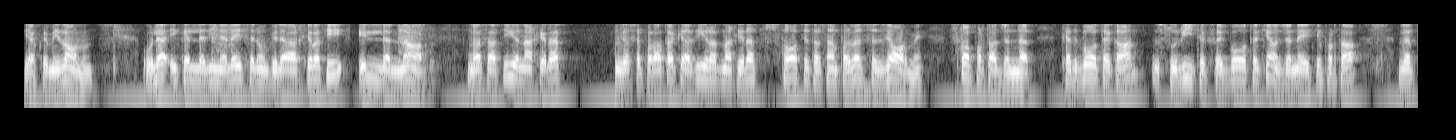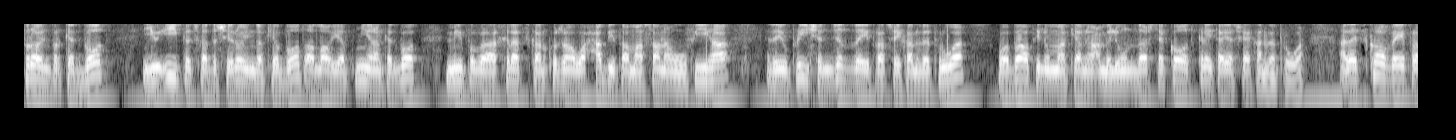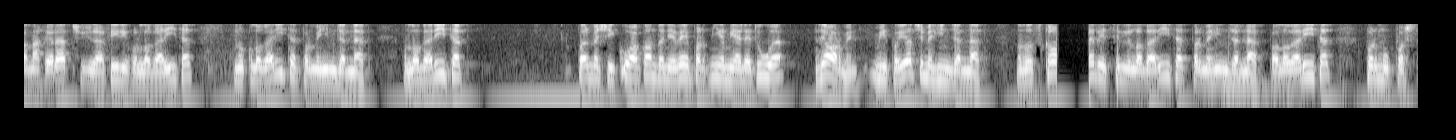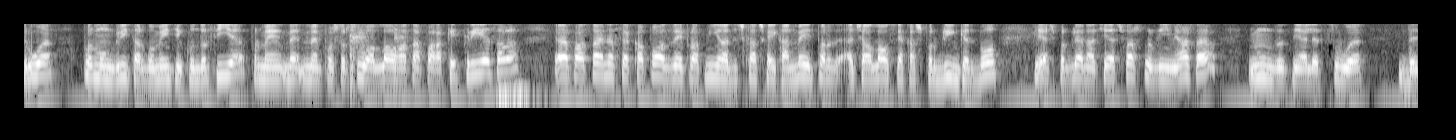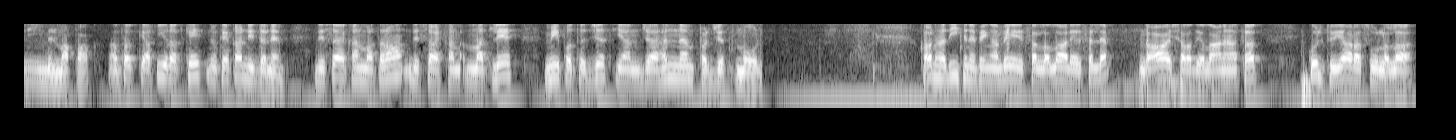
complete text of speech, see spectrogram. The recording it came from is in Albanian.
Ja kemi dhënën. Ulaika alladhina laysa lahum fil akhirati illa an-nar. Ngase atyre në ahiret, ngase për ata qafirat në ahiret s'ka tjetër sen përveç se zjarmi. S'ka për ta xhennet. Kët botë kanë stolitë e kësaj bote i kanë xhennet për ta, veprojnë për kët botë, ju ipet çka dëshirojnë nga kjo botë, Allahu jep të mirën kët botë, mirëpo për ahiret s'kan kurrë wa habita ma sana u fiha dhe ju prishën gjithë veprat që i kanë vepruar, Wa batilun ma kanu ya'malun, dhe është e kotë krejt ajo çka e kanë vepruar. Andaj s'ka vepra në ahiret që qafiri kur llogaritet, nuk llogaritet për me hi në xhennet, llogaritet për me shikua ka ndonjë vepër të mirë me ia letue zjarmin, mirëpo jo që me hi në xhennet. Domethënë s'ka qafir i cili llogaritet për me hi në xhennet, po llogaritet për mu poshtërue për m'u ngrit argumenti kundër tije, për me, me, me poshtërsu Allahu ata para këtyre krijesave, e pastaj nëse ka pas vepra të mira, diçka që ka i kanë mbet, për që Allahu s'ia ka shpërbly n'këtë botë, ia shpërblen atje, çfarë shpërblimi është ajo, mundet me ia lehtësue dënimin ma pak. Do thotë qafirat atje nuk e kanë një dënim, disa e kanë ma të rand, disa e kanë ma t'leht, mirëpo të gjithë janë n'xhehenem përgjithmonë. Ka n'hadithin e pejgamberit sallallahu alaihi sallam, nga Aisha radiallahu anha thotë, kultu ja Rasulallah,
